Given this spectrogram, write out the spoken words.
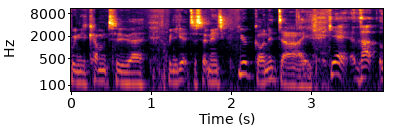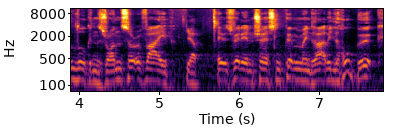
when you come to uh, when you get to a certain age, you're gonna die. Yeah, that Logan's Run sort of vibe. Yep. It was very interesting. Put in mind of that. I mean, the whole book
